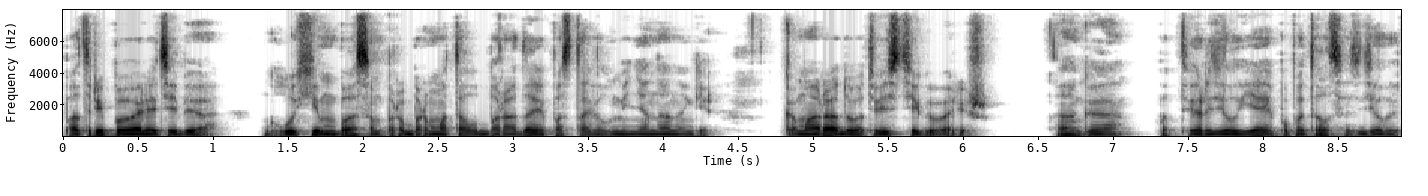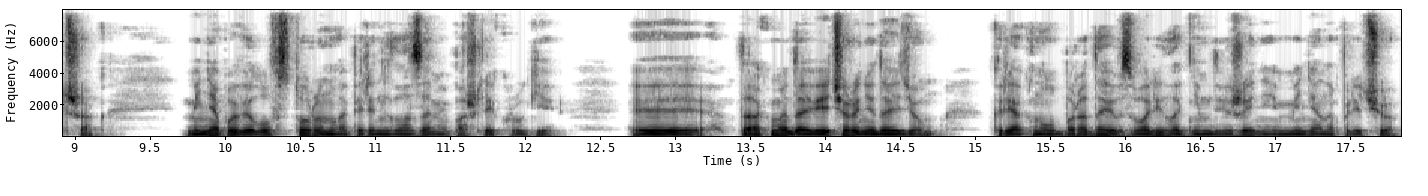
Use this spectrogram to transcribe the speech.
«Потрепали тебя», — глухим басом пробормотал борода и поставил меня на ноги. «Комараду отвезти, говоришь?» «Ага», — подтвердил я и попытался сделать шаг. Меня повело в сторону, а перед глазами пошли круги. э так мы до вечера не дойдем», — крякнул борода и взвалил одним движением меня на плечо.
